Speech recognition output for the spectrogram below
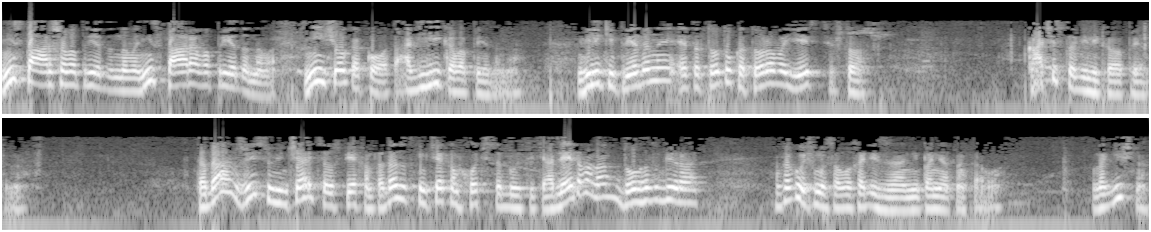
не старшего преданного, не старого преданного, не еще какого-то, а великого преданного. Великий преданный это тот, у которого есть что? Качество великого преданного. Тогда жизнь увенчается успехом, тогда за таким человеком хочется будет идти. А для этого надо долго выбирать. А какой смысл выходить за непонятно кого? Логично?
